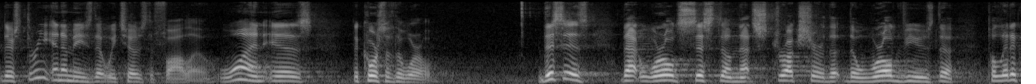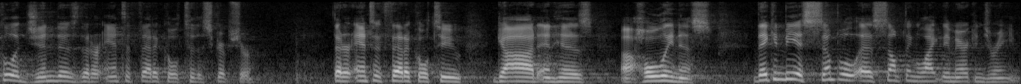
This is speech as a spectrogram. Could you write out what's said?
there's three enemies that we chose to follow. One is the course of the world. This is that world system, that structure, the, the worldviews, the political agendas that are antithetical to the scripture, that are antithetical to God and His uh, holiness. They can be as simple as something like the American dream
